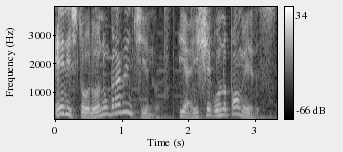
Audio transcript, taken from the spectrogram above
Ele estourou no Bragantino. E aí chegou no Palmeiras.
